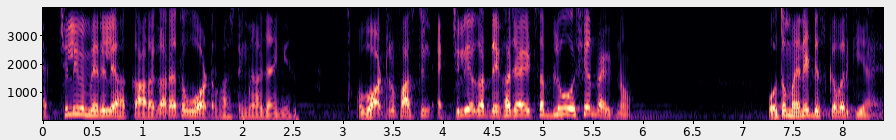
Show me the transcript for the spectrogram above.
एक्चुअली में मेरे लिए कारगर है तो वो वाटर फास्टिंग में आ जाएँगे। वाटर फास्टिंग एक्चुअली अगर देखा जाए it's a blue ocean right now वो तो मैंने डिस्कवर किया है।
